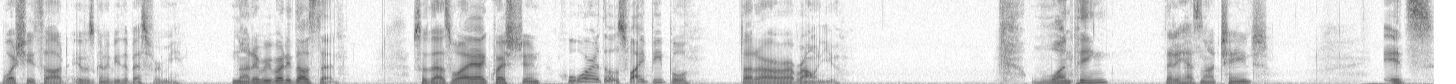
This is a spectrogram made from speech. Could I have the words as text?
what she thought it was going to be the best for me. Not everybody does that. So that's why I question who are those five people that are around you? One thing that it has not changed, it's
